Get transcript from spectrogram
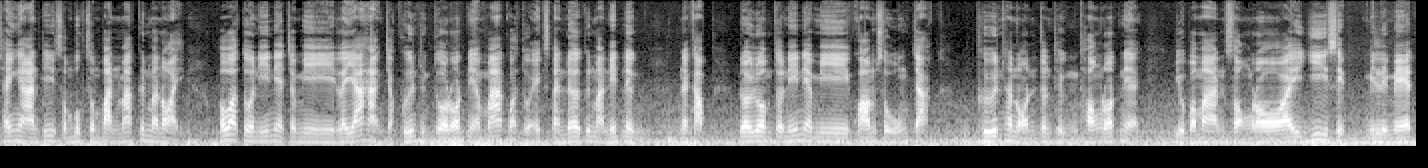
ใช้งานที่สมบุกสมบันมากขึ้นมาหน่อย เพราะว่าตัวนี้เนี่ยจะมีระยะห่างจากพื้นถึงตัวรถเนี่ยมากกว่าตัว Expander ขึ้นมานิดหนึ่งนะครับโดยรวมตัวนี้เนี่ยมีความสูงจากพื้นถนนจนถึงท้องรถเนี่ยอยู่ประมาณ 220มิลลิเมตร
